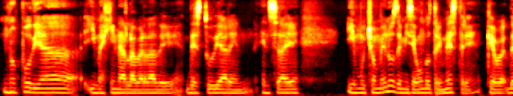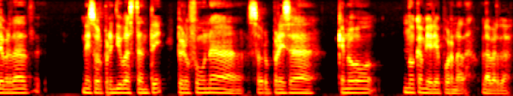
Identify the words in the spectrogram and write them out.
no podía imaginar la verdad de, de estudiar en, en SAE y mucho menos de mi segundo trimestre, que de verdad me sorprendió bastante, pero fue una sorpresa que no, no cambiaría por nada, la verdad.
